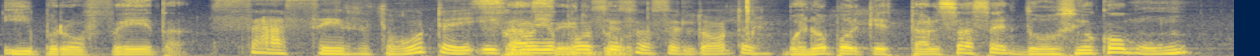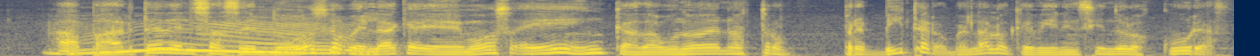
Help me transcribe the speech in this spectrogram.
y profetas. Sacerdote. ¿Y cómo yo puedo ser Sacerdote. sacerdote? Bueno, porque está el sacerdocio común, aparte del Mm. sacerdocio, ¿verdad? Que vemos en cada uno de nuestros presbíteros, ¿verdad? Lo que vienen siendo los curas.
